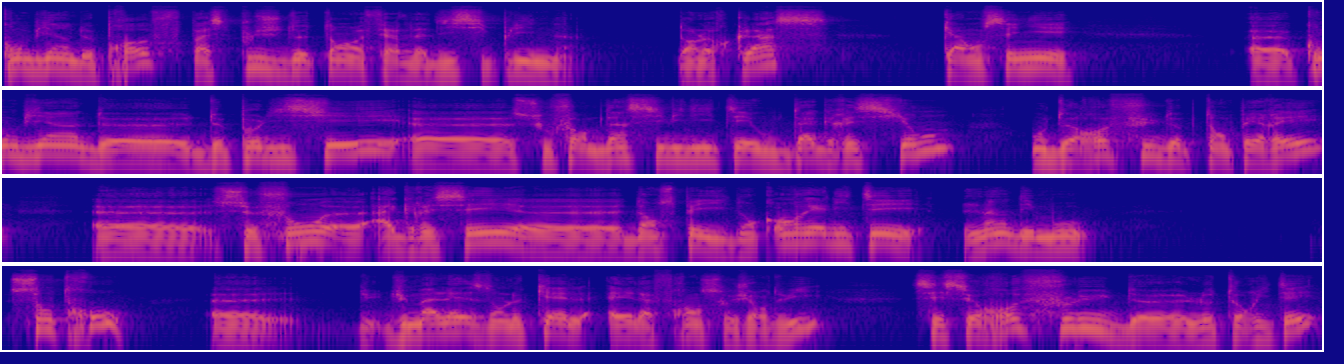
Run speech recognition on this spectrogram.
combien de profs passent plus de temps à faire de la discipline dans leur classe qu'à enseigner? Combien de, de policiers, sous forme d'incivilité ou d'agression ou de refus d'obtempérer, se font agresser dans ce pays? Donc en réalité, l'un des mots centraux euh, du, malaise dans lequel est la France aujourd'hui, c'est ce reflux de l'autorité,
